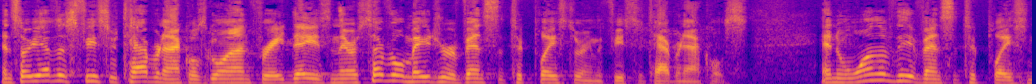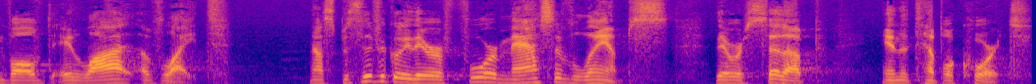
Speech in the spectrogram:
And so you have this Feast of Tabernacles going on for eight days, and there are several major events that took place during the Feast of Tabernacles. And one of the events that took place involved a lot of light. Now, specifically, there were four massive lamps that were set up in the temple court.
